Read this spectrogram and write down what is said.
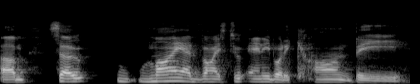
Um, so my advice to anybody can't be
